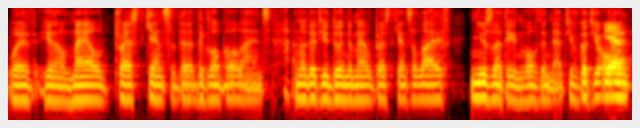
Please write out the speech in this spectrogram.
with you know male breast cancer the, the global alliance i know that you're doing the male breast cancer live newsletter involved in that you've got your yeah. own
